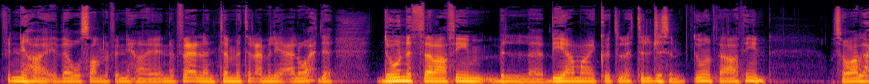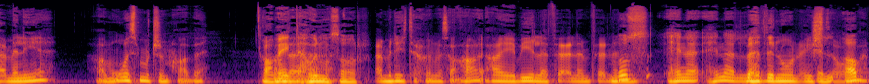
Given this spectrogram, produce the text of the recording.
في النهاية إذا وصلنا في النهاية انه فعلا تمت العملية على وحده دون الثلاثين بال BMI كتلة الجسم دون 30 وسوى لها عملية مو بس مجرم هذا عملية هذا- تحويل مسار. عملية تحويل مسار. هاي هاي فعلا فعلا. بص هنا هنا بهذلون عيشته الأب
